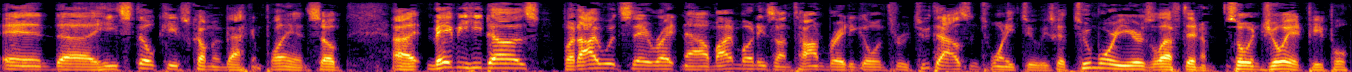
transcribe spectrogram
and uh, he still keeps coming back and playing. So uh, maybe he does, but I would say right now my money's on Tom Brady going through 2022. He's got two more years left in him, so enjoy it, people.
